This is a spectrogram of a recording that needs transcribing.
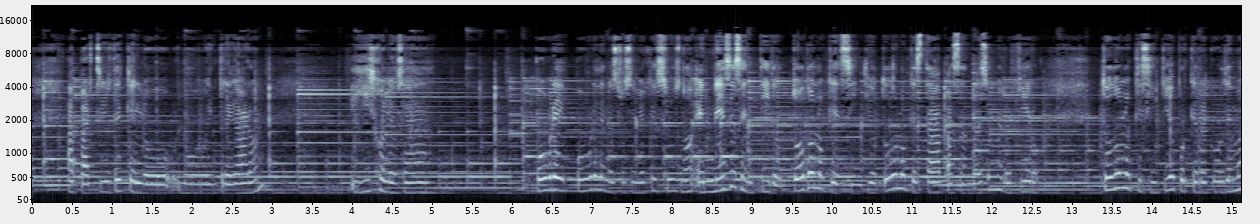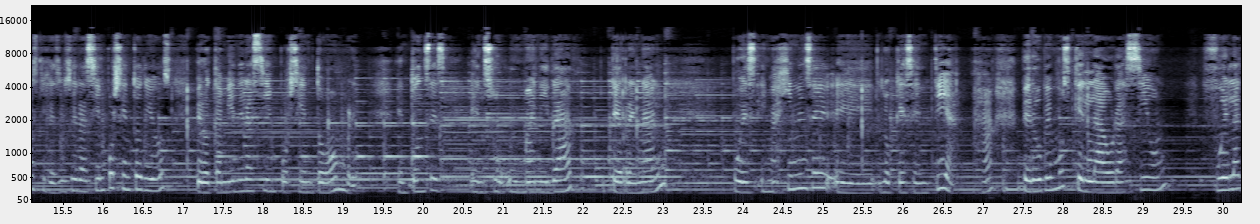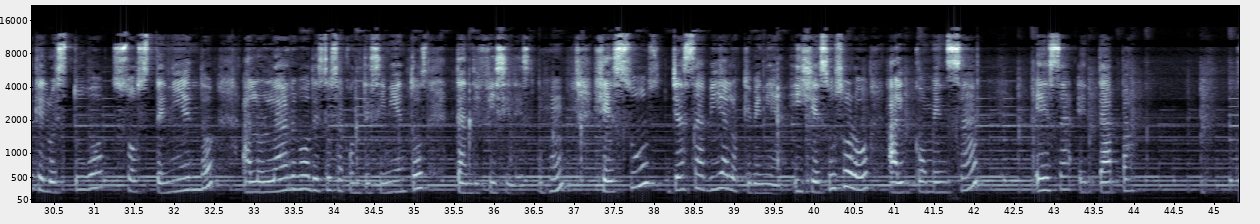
a partir de que lo, entregaron. Y híjole, o sea, pobre, pobre de nuestro Señor Jesús, ¿no? En ese sentido, todo lo que sintió, todo lo que estaba pasando, a eso me refiero. Todo lo que sintió, porque recordemos que Jesús era 100% Dios, pero también era 100% hombre. Entonces, en su humanidad terrenal, pues imagínense eh, lo que sentía, pero vemos que la oración fue la que lo estuvo sosteniendo a lo largo de estos acontecimientos tan difíciles. Jesús ya sabía lo que venía y Jesús oró al comenzar esa etapa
